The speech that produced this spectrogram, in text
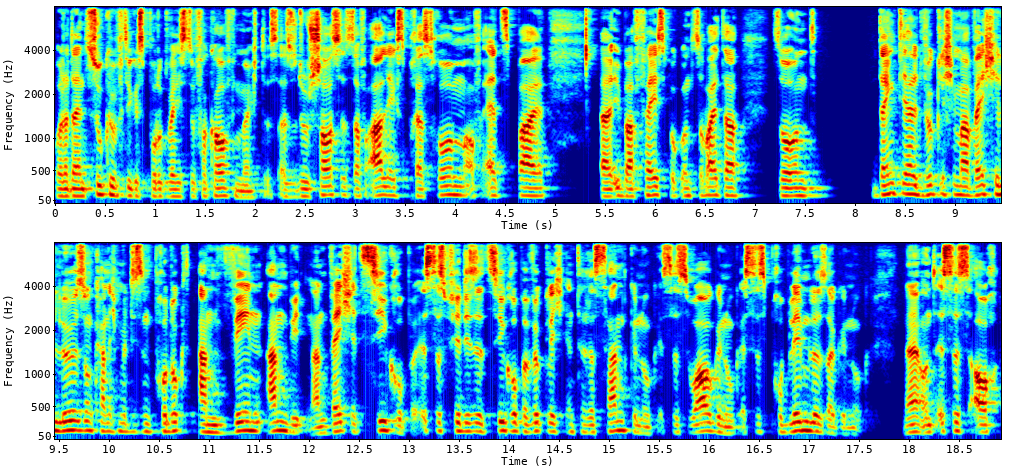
oder dein zukünftiges Produkt, welches du verkaufen möchtest. Also du schaust jetzt auf AliExpress rum, auf AdsBuy, äh, über Facebook und so weiter. So und denk dir halt wirklich immer, welche Lösung kann ich mit diesem Produkt an wen anbieten, an welche Zielgruppe? Ist es für diese Zielgruppe wirklich interessant genug? Ist es wow genug? Ist es Problemlöser genug? Ne? Und ist es auch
